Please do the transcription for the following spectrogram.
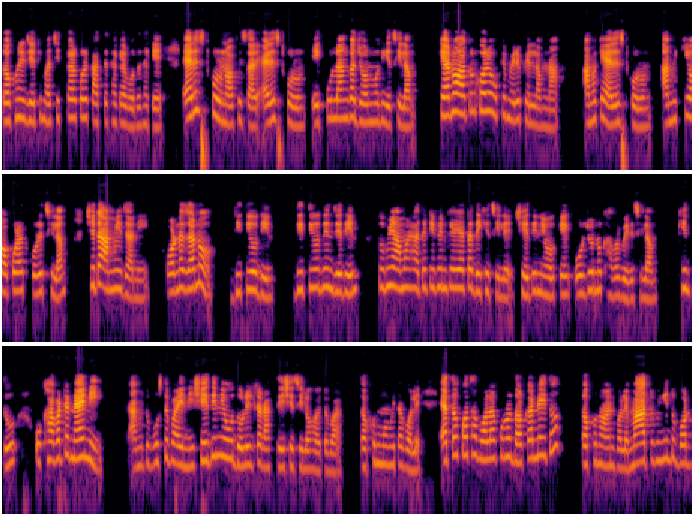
তখনই জেঠিমা চিৎকার করে কাঁদতে থাকে আর বলতে থাকে, অ্যারেস্ট করুন অফিসার, অ্যারেস্ট করুন। এই কুলাঙ্গা জন্ম দিয়েছিলাম। কেন আতুর করে ওকে মেরে ফেললাম না? আমাকে অ্যারেস্ট করুন। আমি কি অপরাধ করেছিলাম সেটা আমি জানি। পর্ণা জানো? দ্বিতীয় দিন। দ্বিতীয় দিন যেদিন তুমি আমার হাতে টিফিন ক্যারিয়ারটা দেখেছিলে, সেদিনই ওকে ওর জন্য খাবার বেড়েছিলাম। কিন্তু ও খাবারটা নেয়নি। আমি তো বুঝতে পারিনি সেই দিনই ও দলিলটা রাখতে এসেছিল হয়তোবা। তখন মমিতা বলে, এত কথা বলার কোনো দরকার নেই তো? তখন অয়ন বলে, মা, তুমি কিন্তু বড্ড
